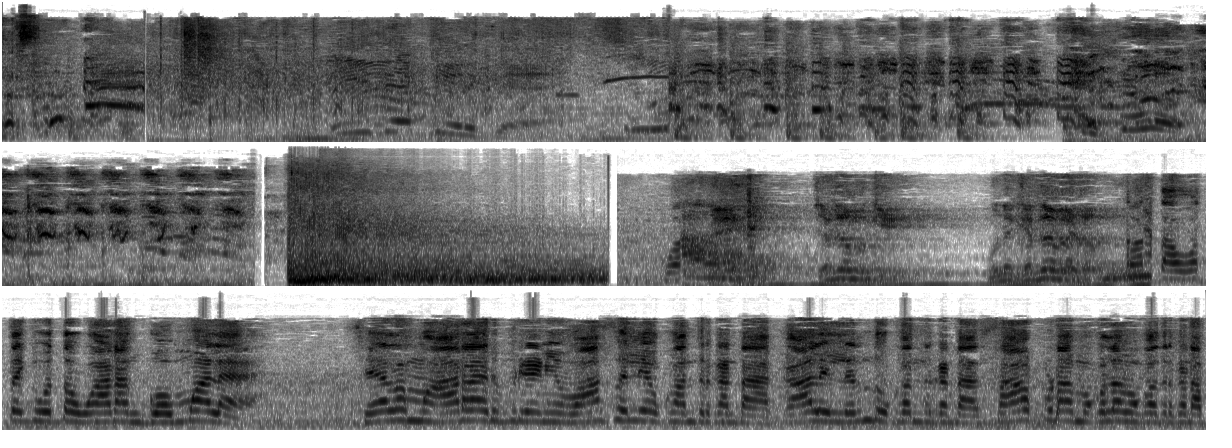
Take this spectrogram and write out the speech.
no no no no ஒத்த ஒத்தைக்கு ஒத்த வாடாங்க கொம்மால. சேலம் ஆறாறு பிரியாணி வாசல்ல உட்காந்துருக்கா காலையில இருந்து உட்காந்துருக்கா சாப்பிடாம கூட உட்காந்துருக்கா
